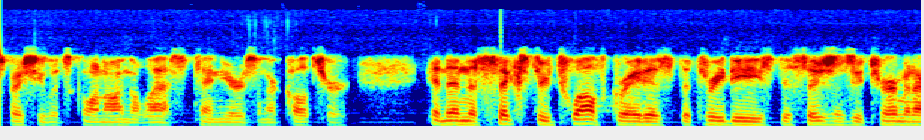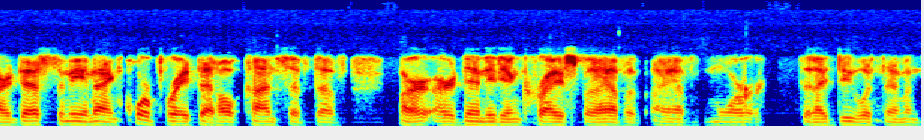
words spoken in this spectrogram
especially what's going on in the last 10 years in our culture. And then the sixth through 12th grade is the three Ds decisions determine our destiny. And I incorporate that whole concept of our, our identity in Christ, but I have, a, I have more that I do with them and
